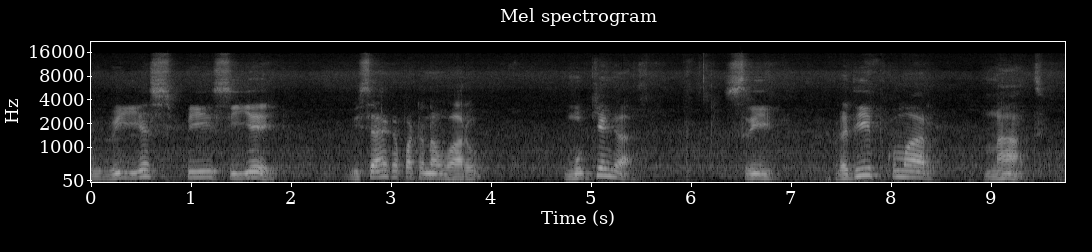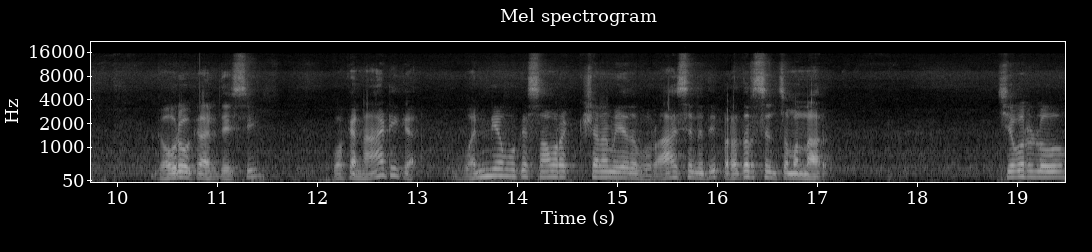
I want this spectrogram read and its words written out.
VSPCA Visakhapatnam వారు ముఖ్యంగా శ్రీ ప్రదీప్ కుమార్ నాథ్ గౌరవ కార్యదర్శి ఒక నాటిక వన్యముఖ సంరక్షణ మీద వ్రాసినది ప్రదర్శించమన్నారు. చివరిలో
